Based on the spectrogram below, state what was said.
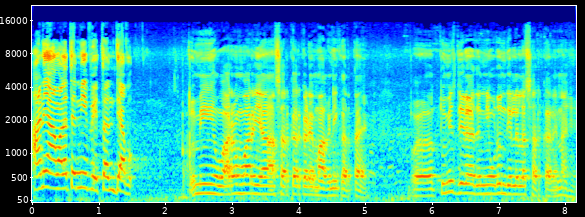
आणि आम्हाला त्यांनी वेतन द्यावं. तुम्ही वारंवार या सरकारकडे मागणी करताय. तुम्हीच दिलं निवडून दिलेलं सरकार आहे ना हे.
